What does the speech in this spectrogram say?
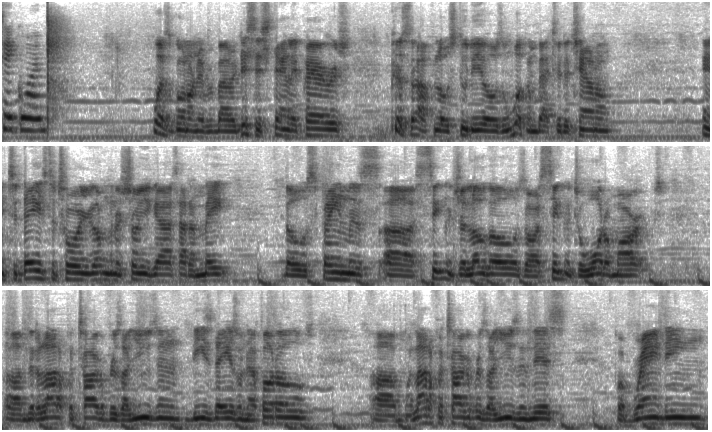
Take one. What's going on everybody? This is Stanley Parrish, Pixel Outflow Studios and welcome back to the channel. In today's tutorial, I'm going to show you guys how to make those famous uh, signature logos or signature watermarks um, that a lot of photographers are using these days on their photos. Um, a lot of photographers are using this for branding.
